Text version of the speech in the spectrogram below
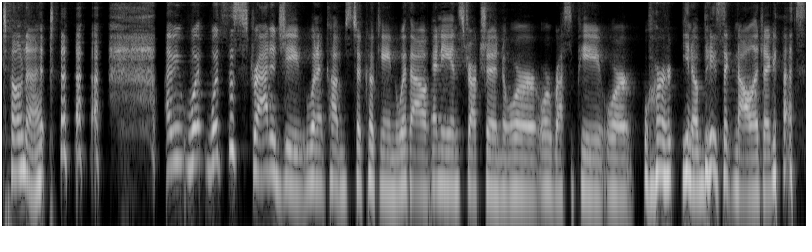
donut. I mean, what what's the strategy when it comes to cooking without any instruction or or recipe or or you know basic knowledge? I guess.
